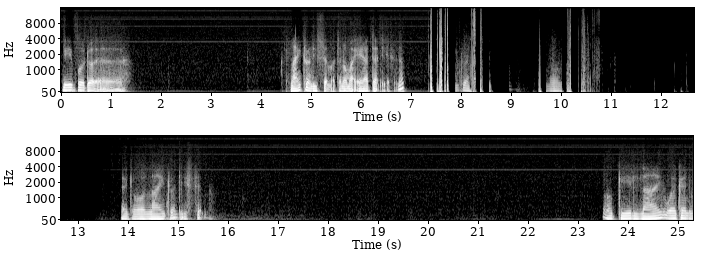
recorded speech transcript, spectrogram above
playbook တော့ line 27မှာကျွန်တော်မှ error တက်နေတယ်နော်အဲ့တော့ line 27မှာ Okay, line welcome to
